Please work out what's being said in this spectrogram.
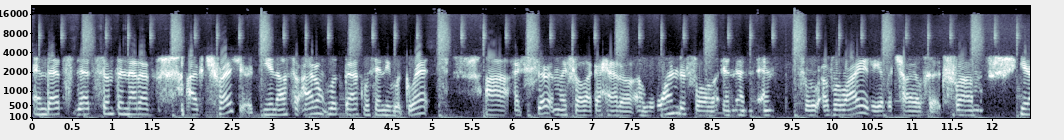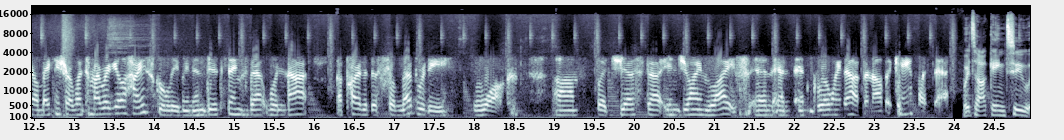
And that's that's something that I've I've treasured, you know. So I don't look back with any regrets. Uh, I certainly feel like I had a, a wonderful and, and and for a variety of a childhood, from you know making sure I went to my regular high school even and did things that were not a part of the celebrity walk. Um, but just uh, enjoying life and, and, and growing up and all that came with that. We're talking to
